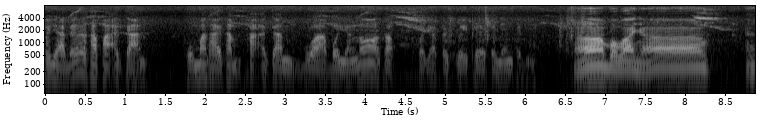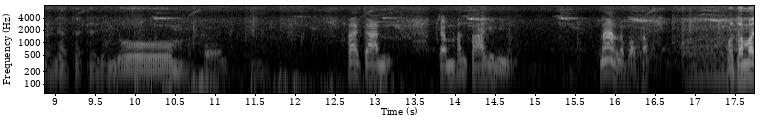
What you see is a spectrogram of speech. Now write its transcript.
ขออยากเด้อครับพระอาจารย์ ผมมาถ่ายทำพระอาจารย์ว่าบ่หยังน้อครับขออยากไปเผยแพร่ไปหยังก็ดีอ๋อบ่ว่าหยังเออแล้วแต่ใจยังโยมผมพระอาจารย์จำพรรษาอยู่นี่นานหรือบ่ครับบ่ต้องมา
